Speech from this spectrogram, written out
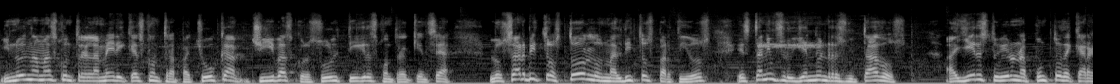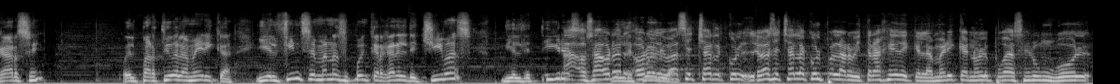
Y no es nada más contra el América, es contra Pachuca, Chivas, Cruzul, Tigres, contra quien sea. Los árbitros, todos los malditos partidos, están influyendo en resultados. Ayer estuvieron a punto de cargarse el partido del América. Y el fin de semana se puede encargar el de Chivas y el de Tigres. Ah, o sea, ahora, ahora le, vas a echar, le vas a echar la culpa al arbitraje de que el América no le pueda hacer un gol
